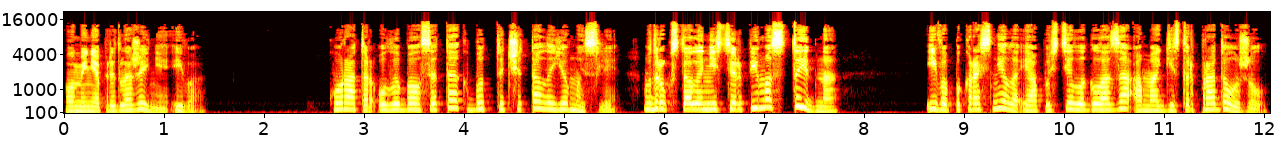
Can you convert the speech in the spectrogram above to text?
«У меня предложение, Ива». Куратор улыбался так, будто читал ее мысли. Вдруг стало нестерпимо стыдно. Ива покраснела и опустила глаза, а магистр продолжил.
